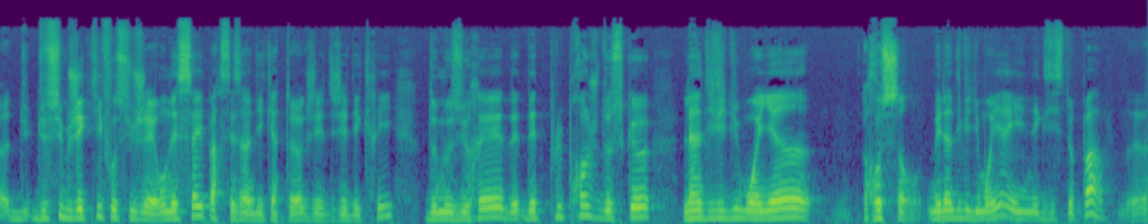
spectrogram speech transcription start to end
euh, du, du, subjectif au sujet. On essaye par ces indicateurs que j'ai décrits de mesurer, d'être plus proche de ce que l'individu moyen ressent. Mais l'individu moyen, il n'existe pas. Euh,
